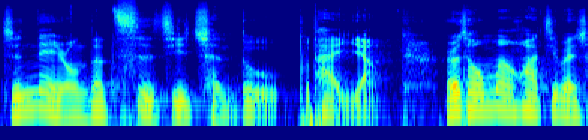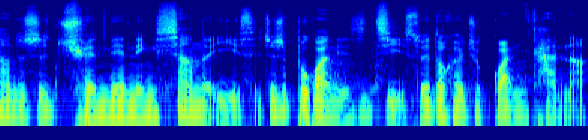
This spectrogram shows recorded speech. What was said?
只是内容的刺激程度不太一样。儿童漫画基本上就是全年龄向的意思，就是不管你是几岁都可以去观看呐。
